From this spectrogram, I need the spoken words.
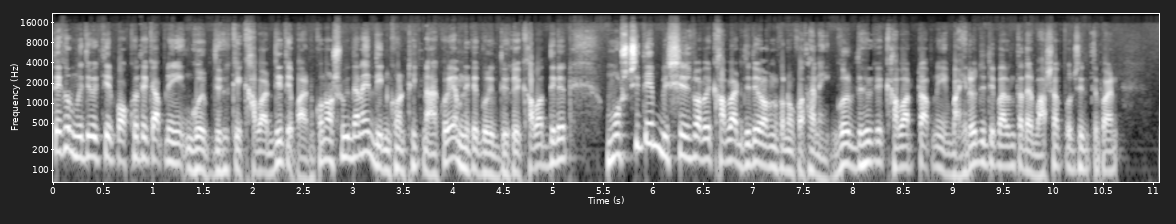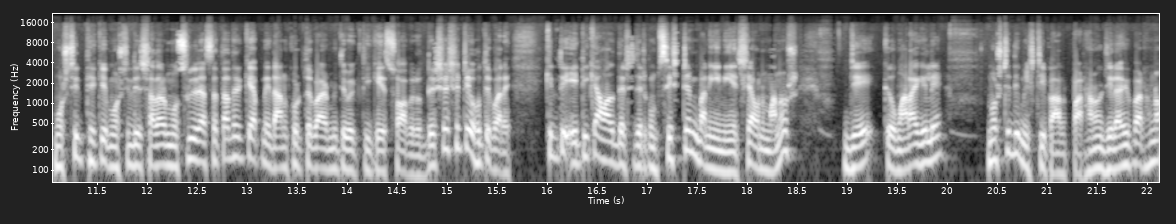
দেখুন, মৃত ব্যক্তির পক্ষ থেকে আপনি গরিব দুঃখীকে খাবার দিতে পারেন, কোনো অসুবিধা নেই। দিনক্ষণ ঠিক না করে এমনিতে গরিব দুঃখীকে খাবার দিলেন। মসজিদে বিশেষভাবে খাবার দিতে এমন কোনো কথা নেই। গরিব দুঃখীকে খাবারটা আপনি বাইরেও দিতে পারেন, তাদের বাসা পৌঁছে দিতে পারেন। মসজিদ থেকে মসজিদের সাধারণ মুসলিম আছে, তাদেরকে আপনি দান করতে পারে মৃত ব্যক্তিকে সবের উদ্দেশ্যে, সেটিও হতে পারে। কিন্তু এটিকে আমাদের দেশে যেরকম সিস্টেম বানিয়ে নিয়েছে এমন মানুষ যে কেউ মারা গেলে মসজিদে মিষ্টি পাঠানো, জিলাপি পাঠানো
